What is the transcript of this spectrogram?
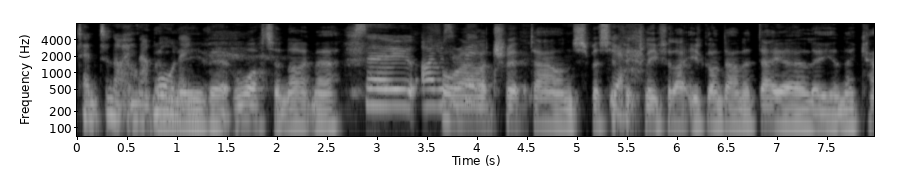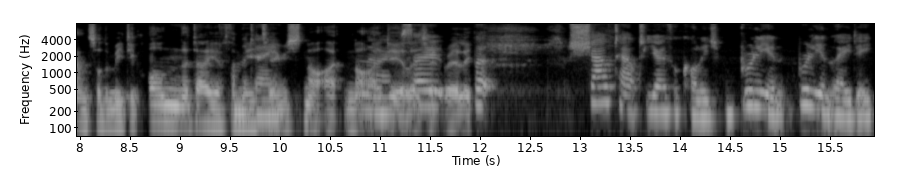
10 to 9 that morning Believe it. What a nightmare. so I was Four a bit. hour trip down specifically for that. You'd gone down a day early and they cancelled the meeting on the day of the the day. meeting. It's not, not No, ideal, is it, really? But shout out to Yeovil College, brilliant, brilliant lady.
